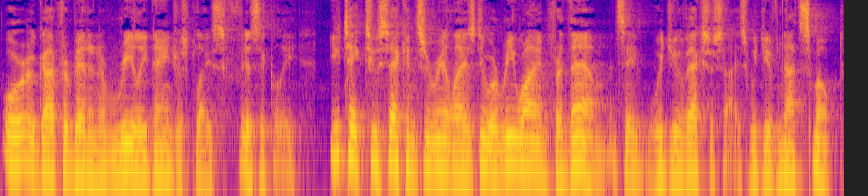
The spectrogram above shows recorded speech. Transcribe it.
or, God forbid, in a really dangerous place physically, you take two seconds and realize, do a rewind for them and say, would you have exercised? Would you have not smoked?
